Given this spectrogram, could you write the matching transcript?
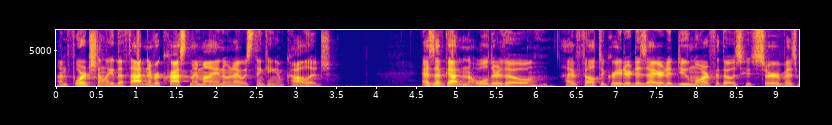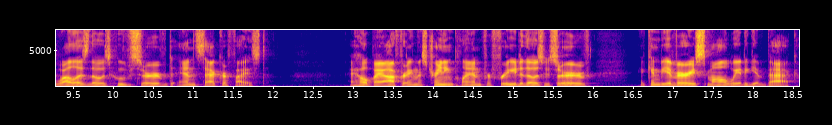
Unfortunately, the thought never crossed my mind when I was thinking of college. As I've gotten older, though, I've felt a greater desire to do more for those who serve as well as those who've served and sacrificed. I hope by offering this training plan for free to those who serve, it can be a very small way to give back.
